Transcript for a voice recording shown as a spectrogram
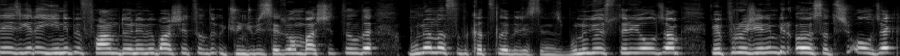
Ezge'de yeni bir farm dönemi başlatıldı. Üçüncü bir sezon başlatıldı. Buna nasıl katılabilirsiniz? Bunu gösteriyor olacağım. Ve projenin bir ön satışı olacak.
